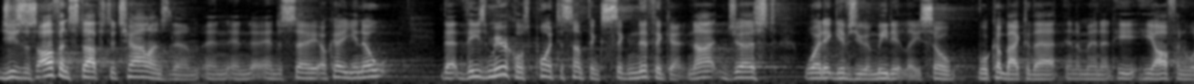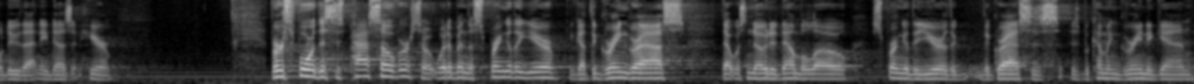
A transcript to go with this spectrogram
Jesus often stops to challenge them and, and, and to say, okay, you know that these miracles point to something significant, not just what it gives you immediately. So we'll come back to that in a minute. He, he often will do that, and he does it here. Verse 4 this is Passover, so it would have been the spring of the year. You got the green grass that was noted down below. Spring of the year, the, the grass is, is becoming green again.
